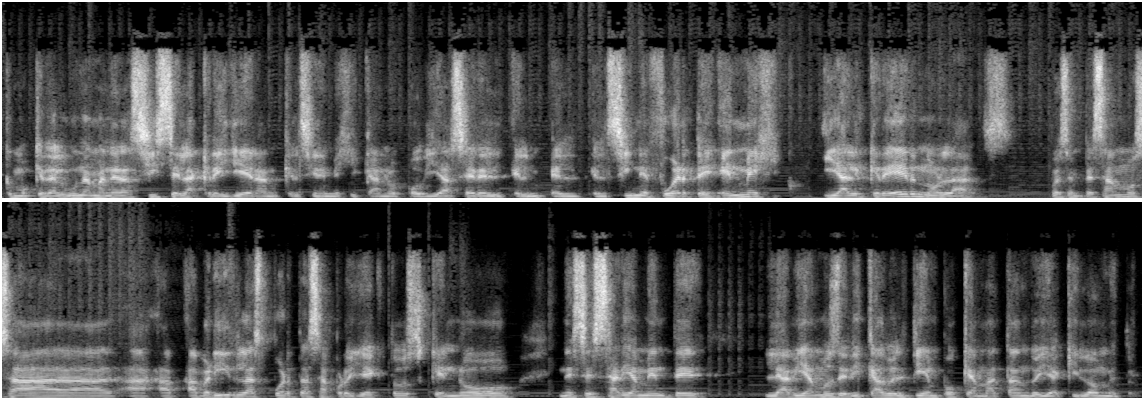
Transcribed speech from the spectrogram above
como que de alguna manera sí se la creyeran que el cine mexicano podía ser el, el, el cine fuerte en México. Y al creérnoslas, pues empezamos a, abrir las puertas a proyectos que no necesariamente le habíamos dedicado el tiempo que a Matando y a Kilómetro.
